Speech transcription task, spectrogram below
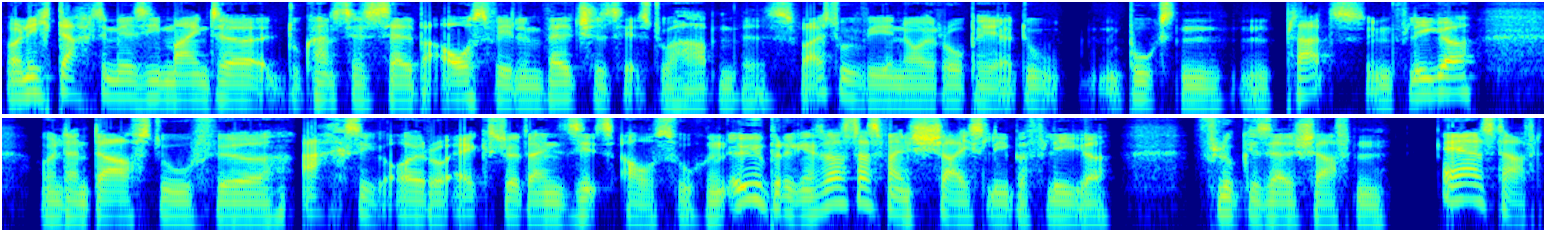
Und ich dachte mir, sie meinte, du kannst es selber auswählen, welches Sitz du haben willst. Weißt du, wie in Europa, ja, du buchst einen Platz im Flieger und dann darfst du für 80 Euro extra deinen Sitz aussuchen. Übrigens, was ist das für ein Scheiß, lieber Flieger? Fluggesellschaften. Ernsthaft.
